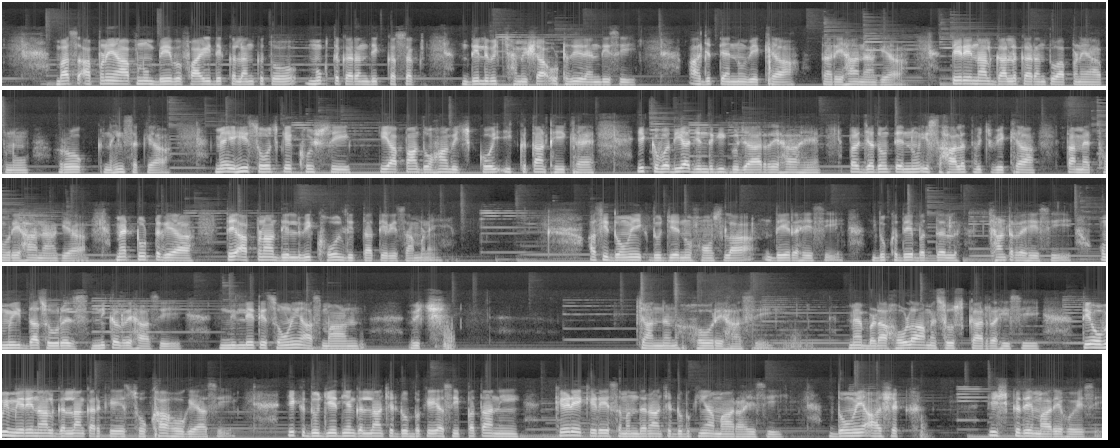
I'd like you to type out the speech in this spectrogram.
ਬਸ ਆਪਣੇ ਆਪ ਨੂੰ ਬੇਵਫਾਈ ਦੇ ਕਲੰਕ ਤੋਂ ਮੁਕਤ ਕਰਨ ਦੀ ਕਸਕ ਦਿਲ ਵਿੱਚ ਹਮੇਸ਼ਾ ਉੱਠਦੀ ਰਹਿੰਦੀ ਸੀ। ਅੱਜ ਤੈਨੂੰ ਵੇਖਿਆ ਤਾਂ ਰਿਹਾ ਨਾ ਗਿਆ। ਤੇਰੇ ਨਾਲ ਗੱਲ ਕਰਨ ਤੋਂ ਆਪਣੇ ਆਪ ਨੂੰ ਰੋਕ ਨਹੀਂ ਸਕਿਆ। ਮੈਂ ਇਹੀ ਸੋਚ ਕੇ ਖੁਸ਼ ਸੀ ਕਿ ਆਪਾਂ ਦੋਹਾਂ ਵਿੱਚ ਕੋਈ ਇੱਕ ਤਾਂ ਠੀਕ ਹੈ, ਇੱਕ ਵਧੀਆ ਜ਼ਿੰਦਗੀ ਗੁਜ਼ਾਰ ਰਿਹਾ ਹੈ। ਪਰ ਜਦੋਂ ਤੈਨੂੰ ਇਸ ਹਾਲਤ ਵਿੱਚ ਵੇਖਿਆ ਤਾਂ ਮੈਥੋਂ ਰਿਹਾ ਨਾ ਗਿਆ। ਮੈਂ ਟੁੱਟ ਗਿਆ ਤੇ ਆਪਣਾ ਦਿਲ ਵੀ ਖੋਲ ਦਿੱਤਾ ਤੇਰੇ ਸਾਹਮਣੇ। ਅਸੀਂ ਦੋਵੇਂ ਇੱਕ ਦੂਜੇ ਨੂੰ ਹੌਸਲਾ ਦੇ ਰਹੇ ਸੀ। ਦੁੱਖ ਦੇ ਬੱਦਲ ਛੰਟ ਰਹੇ ਸੀ, ਉਮੀਦ ਦਾ ਸੂਰਜ ਨਿਕਲ ਰਿਹਾ ਸੀ, ਨੀਲੇ ਤੇ ਸੋਹਣੇ ਆਸਮਾਨ ਵਿੱਚ ਚਾਨਣ ਹੋ ਰਿਹਾ ਸੀ। ਮੈਂ ਬੜਾ ਹੌਲਾ ਮਹਿਸੂਸ ਕਰ ਰਹੀ ਸੀ ਤੇ ਉਹ ਵੀ ਮੇਰੇ ਨਾਲ ਗੱਲਾਂ ਕਰਕੇ ਸੌਖਾ ਹੋ ਗਿਆ ਸੀ। ਇੱਕ ਦੂਜੇ ਦੀਆਂ ਗੱਲਾਂ 'ਚ ਡੁੱਬ ਕੇ ਅਸੀਂ ਪਤਾ ਨਹੀਂ ਕਿਹੜੇ-ਕਿਹੜੇ ਸਮੁੰਦਰਾਂ 'ਚ ਡੁਬਕੀਆਂ ਮਾਰ ਆਏ ਸੀ। ਦੋਵੇਂ ਆਸ਼ਿਕ ਇਸ਼ਕ ਦੇ ਮਾਰੇ ਹੋਏ ਸੀ।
